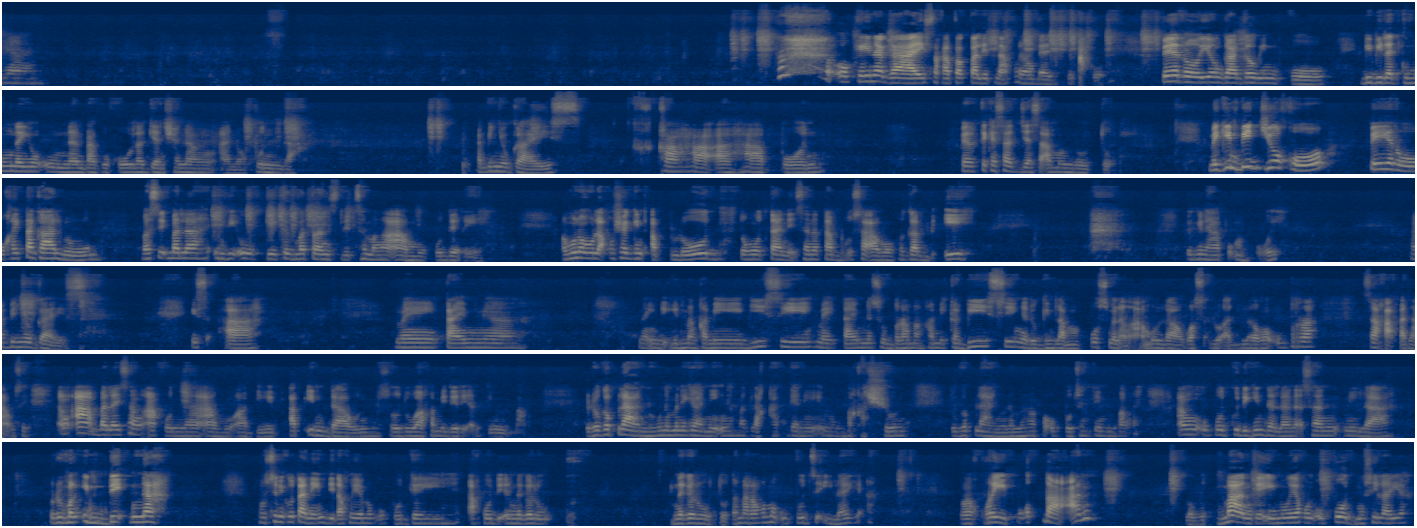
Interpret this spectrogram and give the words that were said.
Ayan. okay na guys, nakapagpalit na ako ng bedsheet ko. Pero yung gagawin ko, bibilad ko muna yung unan bago ko lagyan siya ng ano, punda. Sabi nyo guys, kahahapon, pero tika sadya sa among luto. May video ko, Pero kay Tagalog, basi bala hindi okay kag ma-translate sa mga amo ko dire. Amo na wala ko siya gin-upload tungod tani sa natabo sa amo kagabi. Eh. Kag ginahapo man po eh. Sabi nyo guys, is ah, may time nga na hindi man kami busy, may time na sobra man kami ka busy, nga dugin lampos man ang among lawas alo adlaw nga ubra saka panaos. Ang ah, balay sang akon nga amo abi up and down, so duwa kami diri ang timbang. Pero ga plano naman ni gani nga maglakat gani magbakasyon. Duga plano naman mapaupod sa timbang. Ang upod ko digin dala na sa nila. Pero mang hindi na. Kung sini ko tani, hindi ako yung mag-upod kay ako di ang nagaluto. Nagaluto. Tamarang ko mag-upod sa ilay. Ah. Mga kuripot daan. Magutman kay imo ya kung upod mo sila ya.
